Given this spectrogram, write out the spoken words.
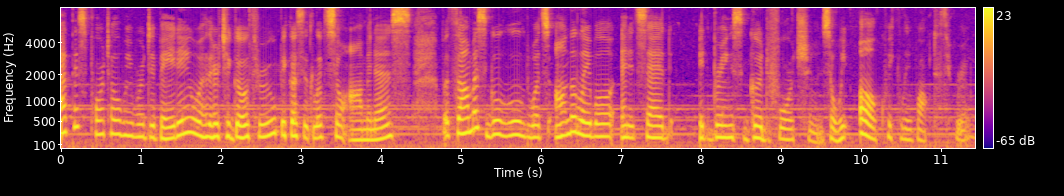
At this portal, we were debating whether to go through because it looked so ominous. But Thomas Googled what's on the label and it said it brings good fortune. So we all quickly walked through.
